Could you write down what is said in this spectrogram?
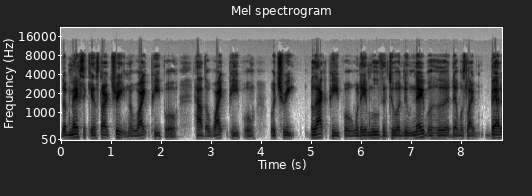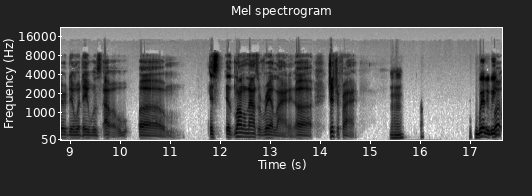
the Mexicans start treating the white people how the white people would treat black people when they moved into a new neighborhood that was like better than what they was uh, um it's, it's along the lines of redlining, uh gentrifying. Really, we What-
